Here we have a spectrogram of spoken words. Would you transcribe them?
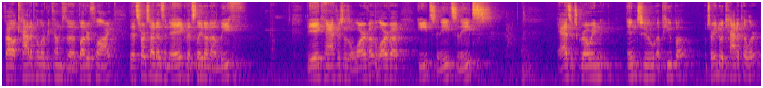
of how a caterpillar becomes a butterfly that starts out as an egg that's laid on a leaf. The egg hatches as a larva. The larva eats and eats and eats as it's growing into a pupa. I'm sorry, into a caterpillar.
